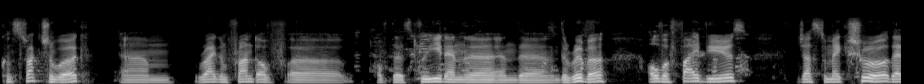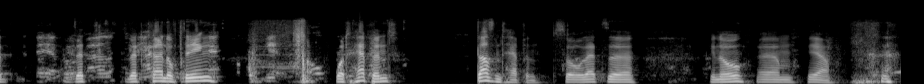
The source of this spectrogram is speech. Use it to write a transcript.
construction work um, right in front of uh, of the street and uh, and the the river over five years, just to make sure that that that kind of thing, what happened, doesn't happen. So that's uh, you know, um, yeah. Yeah.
